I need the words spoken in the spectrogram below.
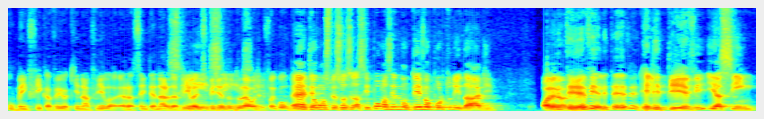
O Benfica veio aqui na Vila, era centenário da sim, Vila, a despedida sim, do Léo, acho que foi gol dele. É, tem algumas pessoas dizendo assim, pô, mas ele não teve oportunidade. Olha, ele teve, ele teve. Ele teve, e assim,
